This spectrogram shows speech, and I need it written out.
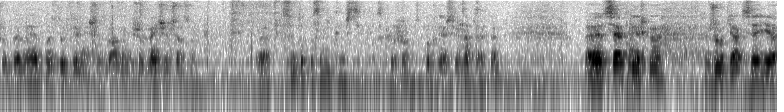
щоб ми конструктивніше з вами, і щоб менше часу. Суто по самій книжці. Хорошо? По книжці Так. так, так? Е, Ця книжка Жовтяк, це є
